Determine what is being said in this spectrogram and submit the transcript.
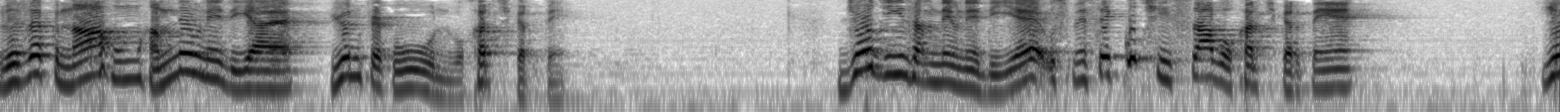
رزق نہ ہم ہم نے انہیں دیا ہے یون فکون وہ خرچ کرتے ہیں۔ جو چیز ہم نے انہیں دی ہے، اس میں سے کچھ حصہ وہ خرچ کرتے ہیں۔ یہ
